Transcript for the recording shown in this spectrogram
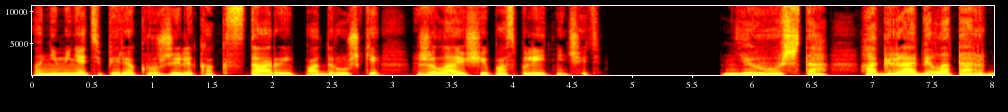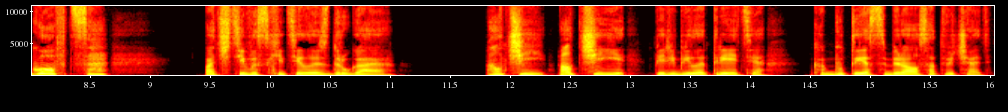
Они меня теперь окружили, как старые подружки, желающие посплетничать. «Неужто ограбила торговца?» Почти восхитилась другая. «Молчи, молчи!» — перебила третья, как будто я собиралась отвечать.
